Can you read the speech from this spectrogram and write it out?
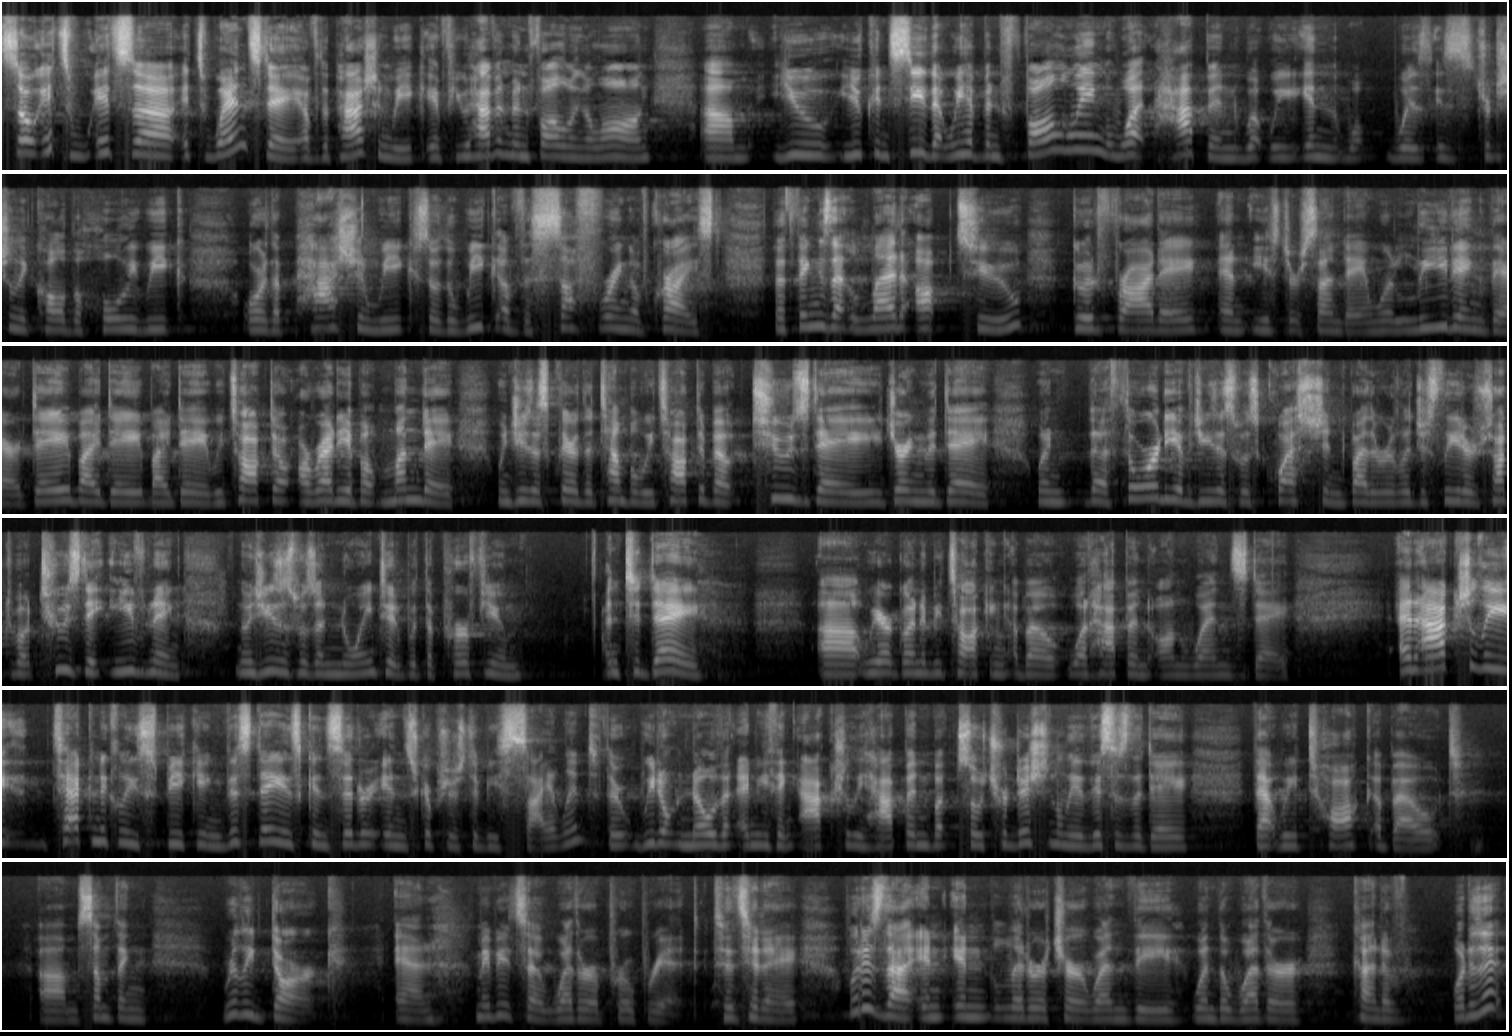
so it's it's uh, it's Wednesday of the Passion Week. If you haven't been following along, um, you you can see that we have been following what happened, what we in what was is traditionally called the Holy Week or the Passion Week. So the week of the suffering of Christ, the things that led up to Good Friday and Easter Sunday, and we're leading there day by day by day. We talked already about Monday when Jesus cleared the temple. We talked about Tuesday during the day when the authority of Jesus was questioned by the religious leaders. We talked about Tuesday evening when Jesus Jesus was anointed with the perfume. And today, uh, we are going to be talking about what happened on Wednesday. And actually, technically speaking, this day is considered in scriptures to be silent. There, we don't know that anything actually happened, but so traditionally, this is the day that we talk about um, something really dark. And maybe it's a weather appropriate to today. What is that in, in literature when the when the weather kind of what is it?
